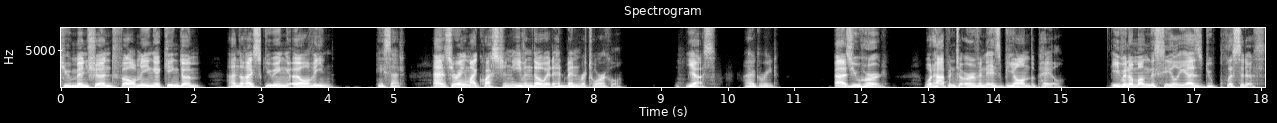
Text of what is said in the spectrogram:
You mentioned forming a kingdom and rescuing Irvine, he said, answering my question even though it had been rhetorical. Yes, I agreed. As you heard, what happened to Irvin is beyond the pale. Even among the Seelie, as duplicitous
